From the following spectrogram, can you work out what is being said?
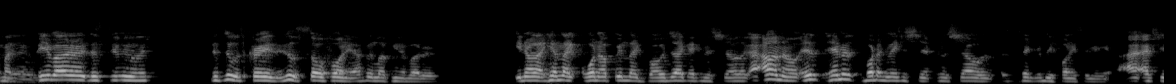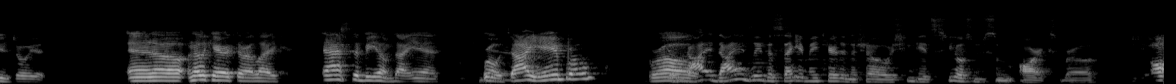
My, Yes. Peanut Butter, this dude, this dude was crazy. This was so funny. I fucking love Peanut Butter. You know, like him, like one up in like BoJack, like in the show. Like I, I don't know, his him and BoJack relationship in the show is, is like really funny to me. I actually enjoy it. And uh, another character I like, it has to be um Diane, bro. Yes. Diane, bro, bro. Yo, Di- Diane's like the second main character in the show. She gets she goes through some arcs, bro. oh,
